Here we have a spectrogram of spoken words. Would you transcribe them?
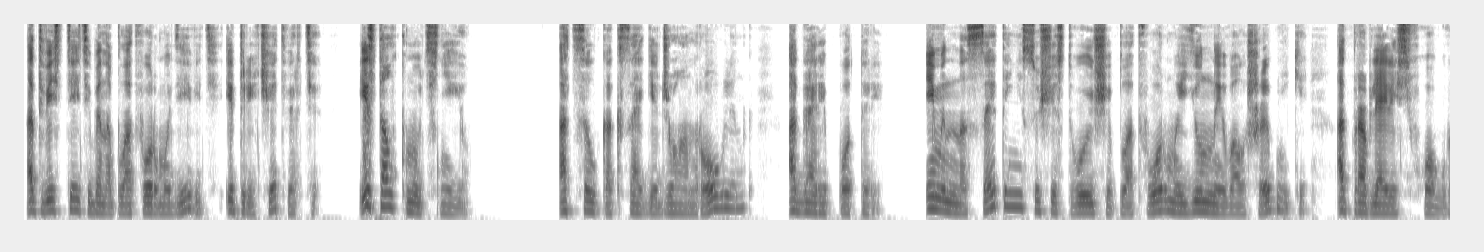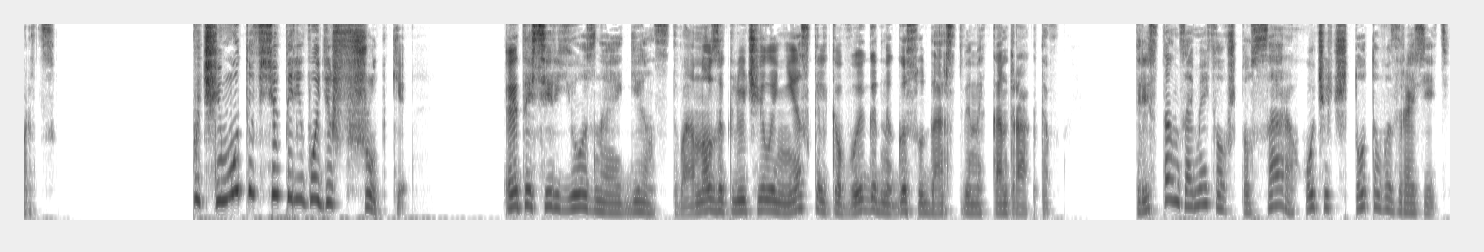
отвезти тебя на платформу 9 и три четверти и столкнуть с нее. Отсылка к саге Джоан Роулинг о Гарри Поттере. Именно с этой несуществующей платформы юные волшебники отправлялись в Хогвартс. «Почему ты все переводишь в шутки?» Это серьезное агентство. Оно заключило несколько выгодных государственных контрактов. Тристан заметил, что Сара хочет что-то возразить.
